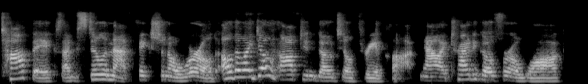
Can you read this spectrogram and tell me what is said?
topics. I'm still in that fictional world, although I don't often go till three o'clock. Now I try to go for a walk.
